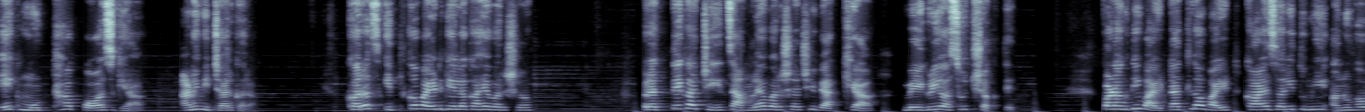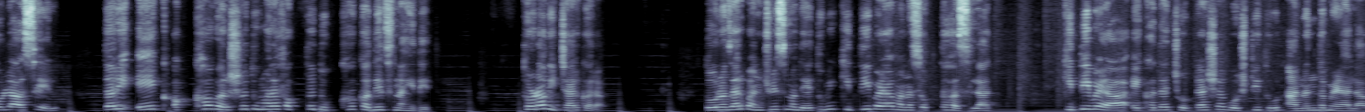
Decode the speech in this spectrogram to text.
एक मोठा पॉज घ्या आणि विचार करा. खरंच इतकं वाईट गेलं का हे वर्ष? प्रत्येकाची चांगल्या वर्षाची व्याख्या वेगळी असूच शकते. पण अगदी वाईटातला वाईट काळ जरी तुम्ही अनुभवला असेल तरी एक अख्खं वर्ष तुम्हाला फक्त दुःख कधीच नाही देत. थोडा विचार करा. दोन हजार पंचवीसमध्ये तुम्ही किती वेळा मनसोक्त हसलात? किती वेळा एखाद्या छोट्याशा गोष्टीतून आनंद मिळाला?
